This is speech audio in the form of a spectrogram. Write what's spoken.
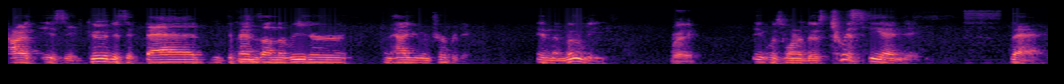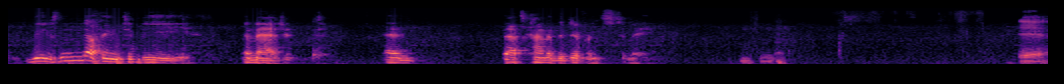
are, is it good? Is it bad? It depends on the reader and how you interpret it. In the movie, Right. it was one of those twisty endings that leaves nothing to be imagined. And that's kind of the difference to me. Yeah.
